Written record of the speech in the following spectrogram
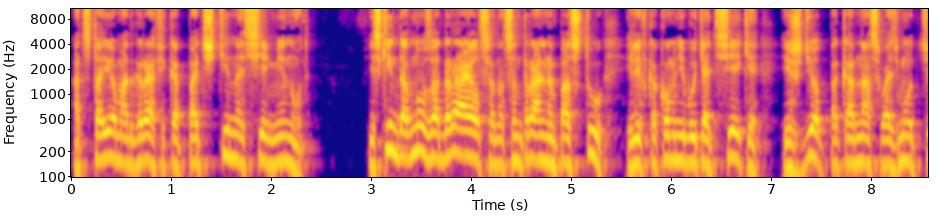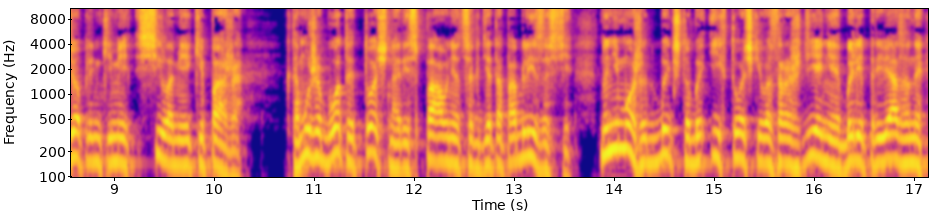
Отстаем от графика почти на семь минут. Искин давно задраился на центральном посту или в каком-нибудь отсеке и ждет, пока нас возьмут тепленькими силами экипажа. К тому же боты точно респаунятся где-то поблизости, но не может быть, чтобы их точки возрождения были привязаны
